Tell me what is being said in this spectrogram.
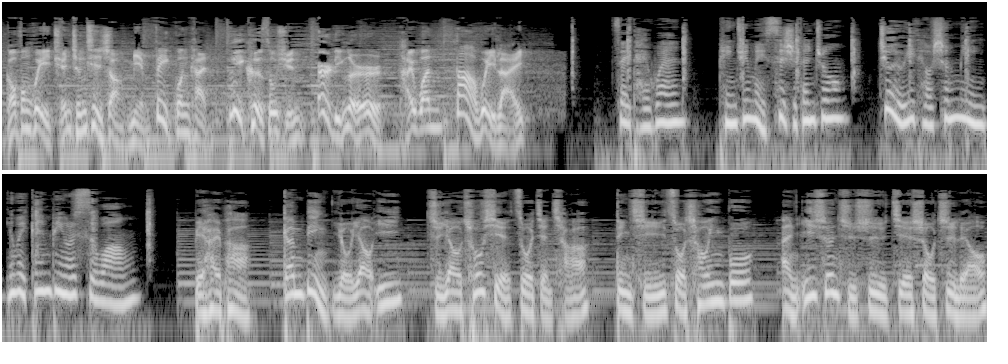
高峰会全程线上免费观看，立刻搜寻“二零二二台湾大未来”。在台湾，平均每四十分钟就有一条生命因为肝病而死亡。别害怕，肝病有药医，只要抽血做检查，定期做超音波，按医生指示接受治疗，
